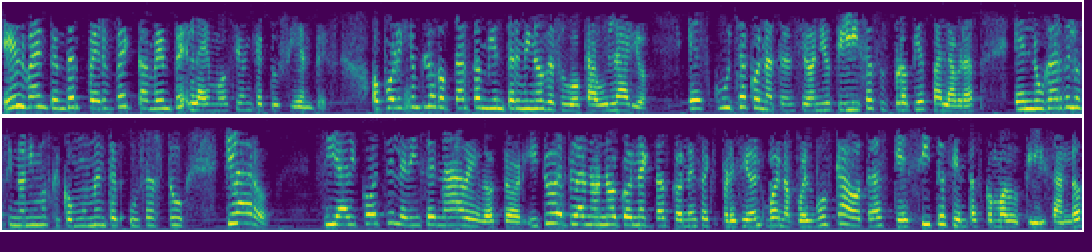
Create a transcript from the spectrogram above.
Él va a entender perfectamente la emoción que tú sientes. O, por ejemplo, adoptar también términos de su vocabulario escucha con atención y utiliza sus propias palabras en lugar de los sinónimos que comúnmente usas tú. Claro, si al coche le dice nave, doctor, y tú de plano no conectas con esa expresión, bueno, pues busca otras que sí te sientas cómodo utilizando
